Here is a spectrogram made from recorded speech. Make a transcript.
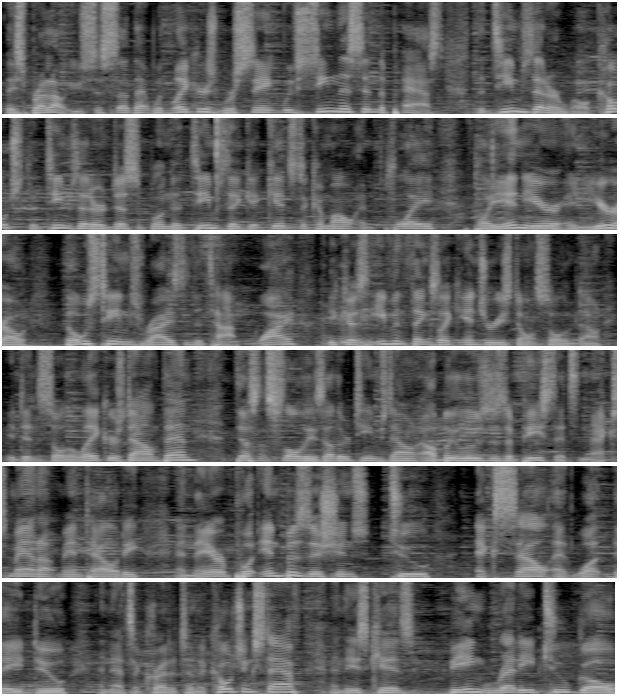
They spread out. You just said that with Lakers. We're seeing we've seen this in the past. The teams that are well coached, the teams that are disciplined, the teams that get kids to come out and play, play in year and year out, those teams rise to the top. Why? Because even things like injuries don't slow them down. It didn't slow the Lakers down then, doesn't slow these other teams down. Ubley loses a piece. It's next man up mentality, and they are put in positions to excel at what they do, and that's a credit to the coaching staff and these kids being ready to go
